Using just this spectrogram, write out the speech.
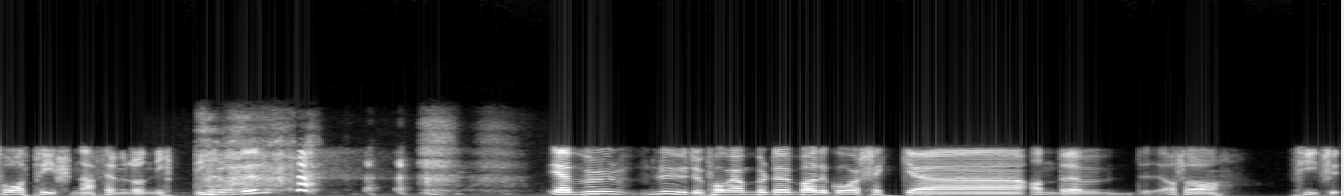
så at prisen er 590 kroner. Jeg lurer på om jeg burde bare gå og sjekke andre Altså fysi...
